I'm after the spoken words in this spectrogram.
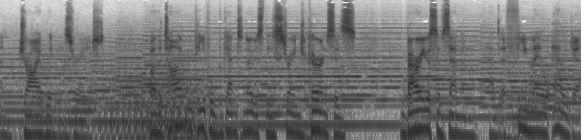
and dry winds raged. By the time people began to notice these strange occurrences, Barius of Zanan and a female Elea,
